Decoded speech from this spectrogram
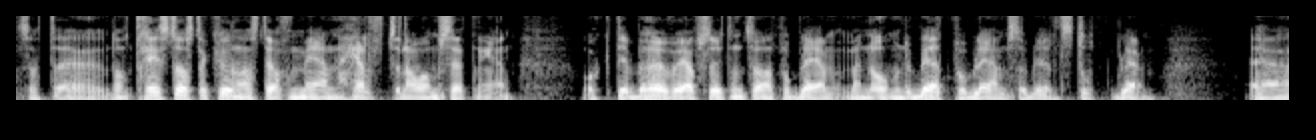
Så att, eh, de tre största kunderna står för mer än hälften av omsättningen. Och det behöver ju absolut inte vara ett problem, men om det blir ett problem så blir det ett stort problem. Eh,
